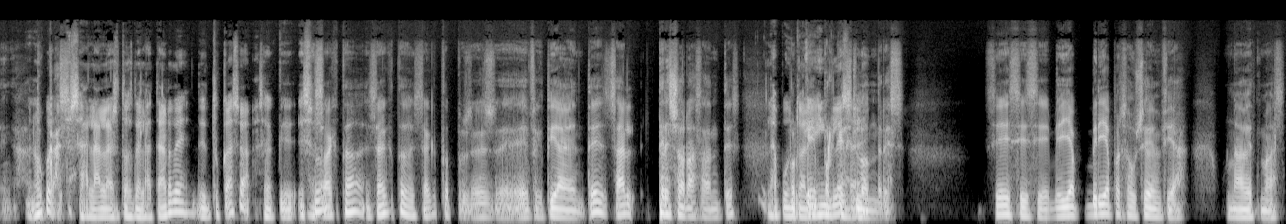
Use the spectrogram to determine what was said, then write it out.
Venga, No, tu pues casa. sal a las 2 de la tarde de tu casa. O sea, que eso, Exacto, exacto, exacto. Pues es, eh, efectivamente, sal tres horas antes. la ¿Por puntualidad qué? Porque inglesa. es Londres. Sí, sí, sí. Brilla, brilla por su ausencia, una vez más.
